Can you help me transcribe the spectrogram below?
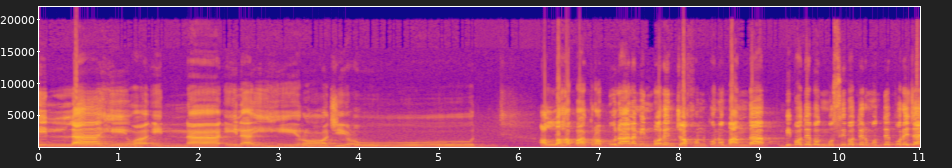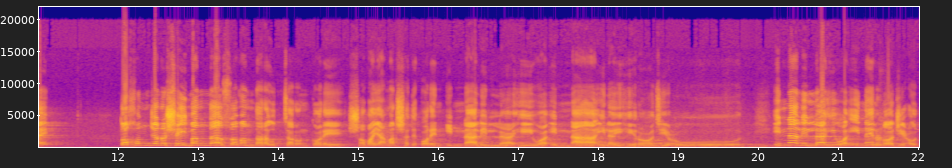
লিল্লাহি ওয়া ইন্না ইলাইহি রাজিউন। আল্লাহ পাক রব্বুল আলামিন বলেন, যখন কোনো বান্দা বিপদ এবং মুসিবতের মধ্যে পড়ে যায়, তখন যেন সেই বান্দা জবান দ্বারা উচ্চারণ করে, সবাই আমার সাথে পড়েন, ইন্না লিল্লাহি ওয়া ইন্না ইলাইহি রাজিউন। ইন্না লিল্লাহি ওয়া ইন্না ইলাইহি রাজিউন।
